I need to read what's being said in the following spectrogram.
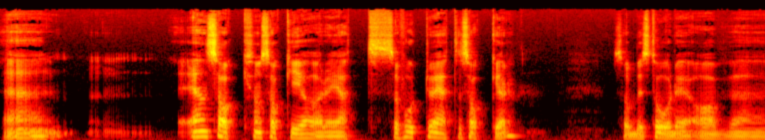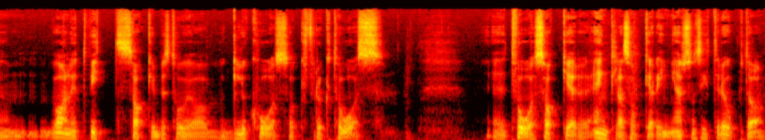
Eh, en sak som socker gör är att så fort du äter socker så består det av eh, vanligt vitt socker består av glukos och fruktos. Eh, två socker, enkla sockerringar som sitter ihop då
